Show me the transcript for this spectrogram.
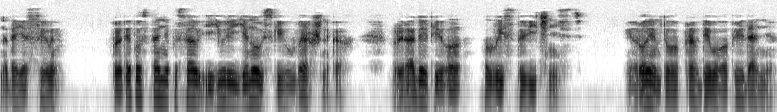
надає сили. Проте повстання писав і Юрій Яновський у вершниках. Пригадуєте його листу вічність. Героєм того правдивого оповідання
